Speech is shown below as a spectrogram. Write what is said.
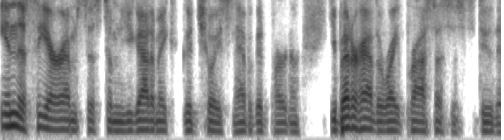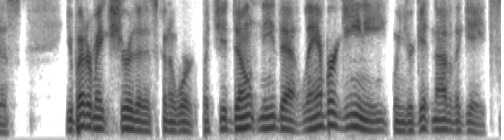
in the CRM system, you got to make a good choice and have a good partner. You better have the right processes to do this you better make sure that it's going to work. But you don't need that Lamborghini when you're getting out of the gates.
